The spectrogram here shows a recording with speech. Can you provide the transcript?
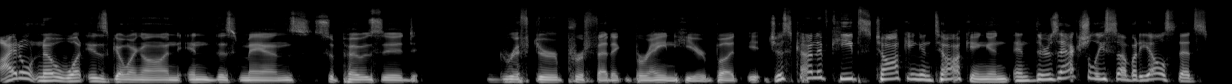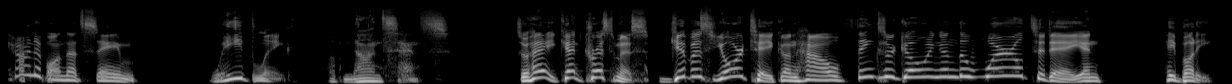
I don't know what is going on in this man's supposed grifter prophetic brain here, but it just kind of keeps talking and talking. And, and there's actually somebody else that's kind of on that same wavelength of nonsense. So, hey, Kent Christmas, give us your take on how things are going in the world today. And hey, buddy,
